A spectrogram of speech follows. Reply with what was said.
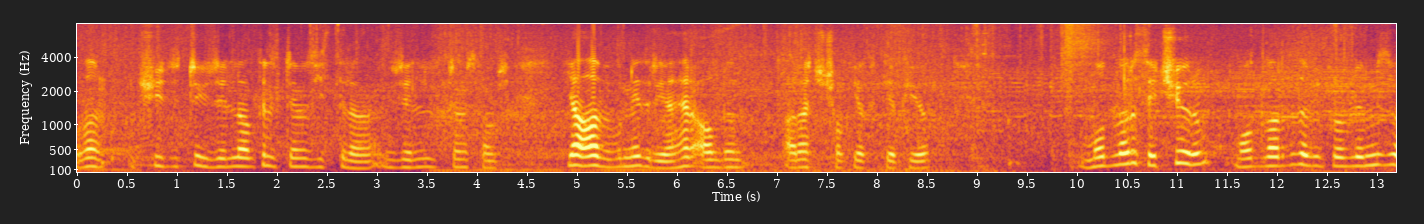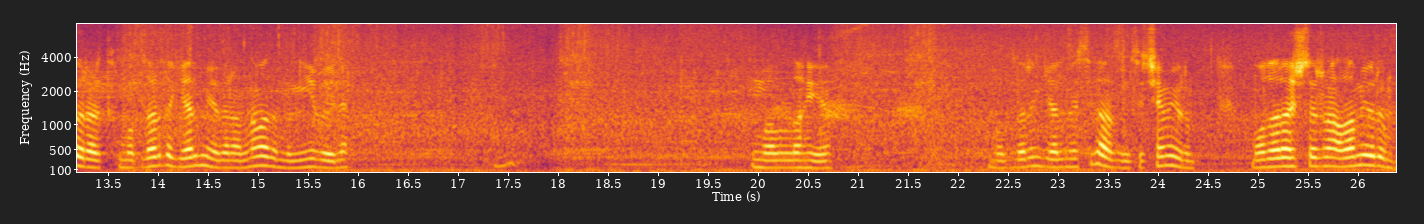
Ulan 200 litre 156 litremiz gitti lan. 150 litremiz kalmış. Ya abi bu nedir ya? Her aldığım araç çok yakıt yakıyor. Modları seçiyorum. Modlarda da bir problemimiz var artık. Modlar da gelmiyor. Ben anlamadım bu niye böyle. Vallahi ya. Modların gelmesi lazım. Seçemiyorum. Mod araçlarını alamıyorum.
